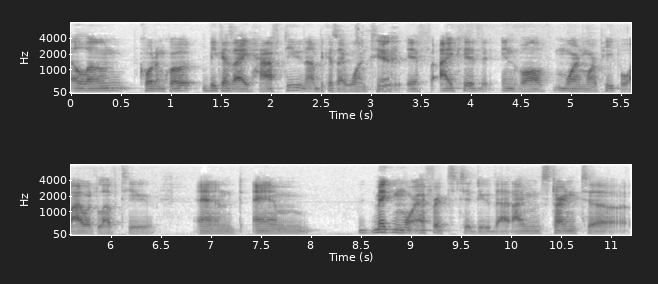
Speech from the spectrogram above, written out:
alone, quote unquote, because I have to, not because I want to. Yeah. If I could involve more and more people, I would love to, and am making more efforts to do that. I'm starting to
